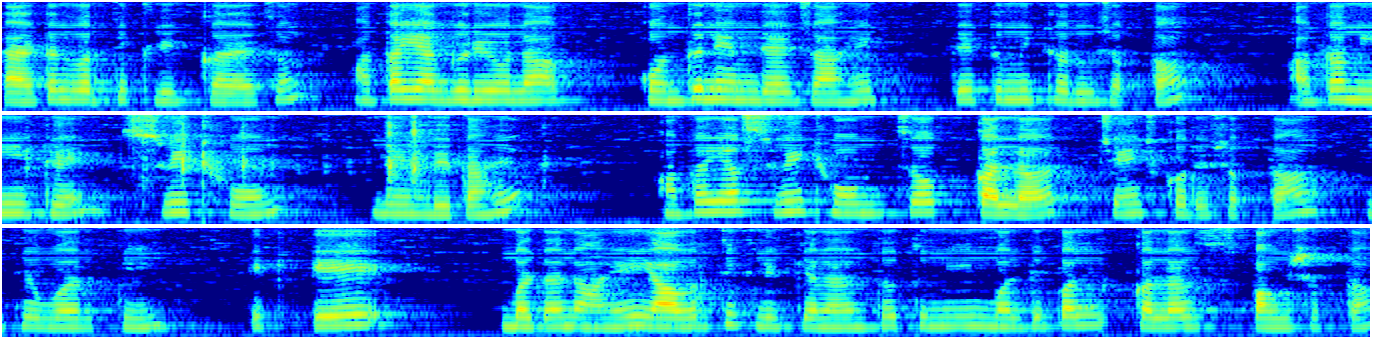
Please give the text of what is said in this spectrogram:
टायटलवरती क्लिक करायचं. आता या व्हिडिओला कोणतं नेम द्यायचं आहे? ते तुम्ही ठरवू शकता. आता मी इथे स्वीट होम नेम देत आहे. आता या स्वीट होमचं कलर चेंज करू शकता. इथे वरती एक ए बटन आहे. यावरती क्लिक केल्यानंतर तुम्ही मल्टिपल कलर्स पाहू शकता.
